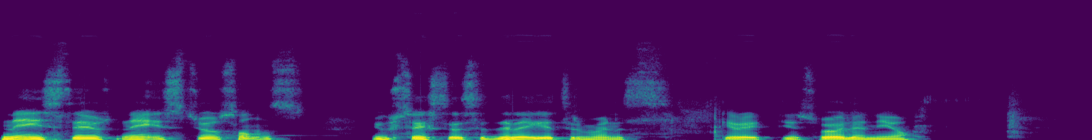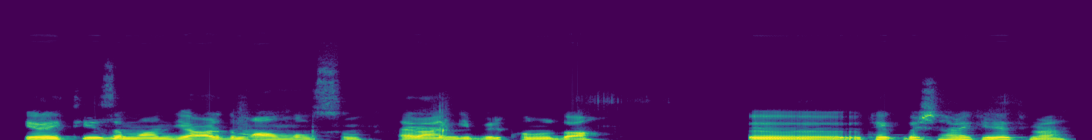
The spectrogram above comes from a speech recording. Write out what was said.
Ne, istiyor, ne istiyorsanız yüksek sesle dile getirmeniz gerektiği söyleniyor. Gerektiği zaman yardım almalısın herhangi bir konuda. Ee, tek başına hareket etme.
